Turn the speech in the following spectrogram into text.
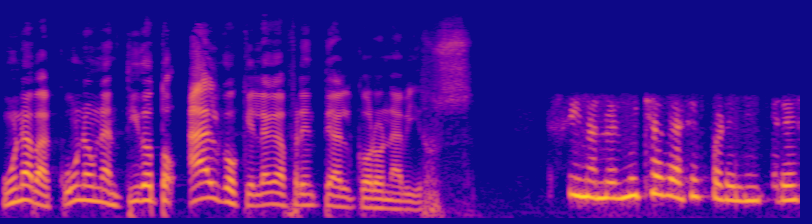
una vacuna, un antídoto, algo que le haga frente al coronavirus. Sí, Manuel, muchas gracias por el interés.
